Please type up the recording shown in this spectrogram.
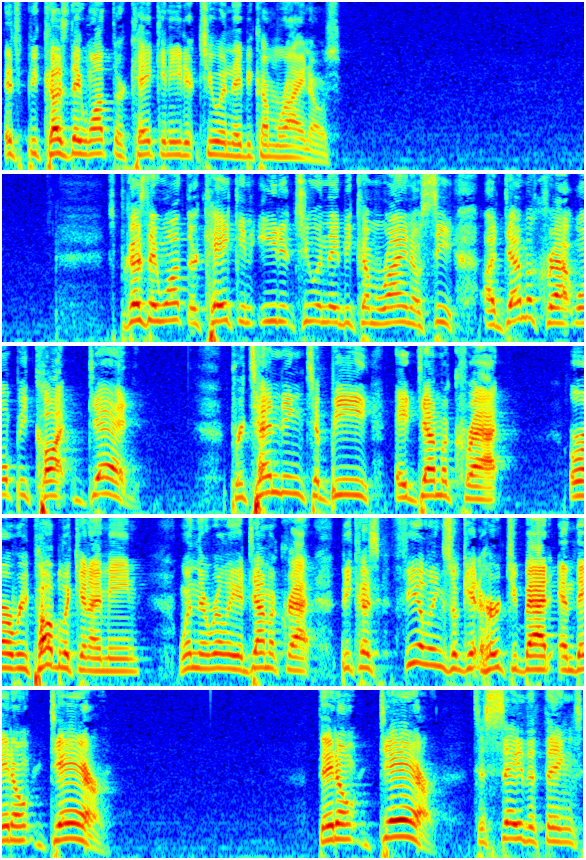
It's because they want their cake and eat it too and they become rhinos. It's because they want their cake and eat it too and they become RINOs. See, a Democrat won't be caught dead pretending to be a Democrat or a Republican, I mean, when they're really a Democrat because feelings will get hurt too bad and they don't dare. They don't dare to say the things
